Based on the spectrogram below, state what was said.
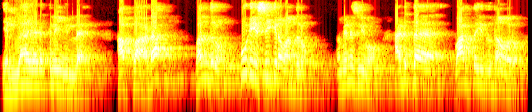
எல்லா இடத்துலையும் இல்ல. அப்பாடா வந்துரும். கூடிய சீக்கிரம் வந்துரும். நம்ம என்ன செய்வோம்? அடுத்த வார்த்தை இதுதான் வரும்.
